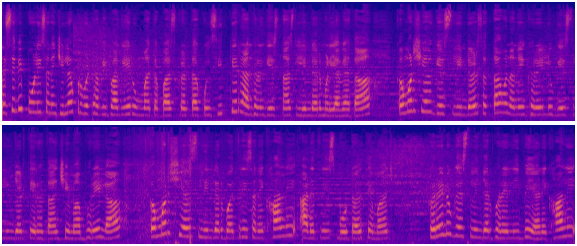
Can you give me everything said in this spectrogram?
એલસીબી પોલીસ અને જિલ્લા પુરવઠા વિભાગે રૂમમાં તપાસ કરતા કુલ સિત્તેર રાંધણ ગેસના સિલિન્ડર મળી આવ્યા હતા. કમર્શિયલ ગેસ સિલિન્ડર સત્તાવન અને ઘરેલું ગેસ સિલિન્ડર તેર હતા, જેમાં ભરેલા કમર્શિયલ સિલિન્ડર બત્રીસ અને ખાલી આડત્રીસ બોટલ તેમજ ઘરેલું ગેસ સિલિન્ડર ભરેલી બે અને ખાલી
